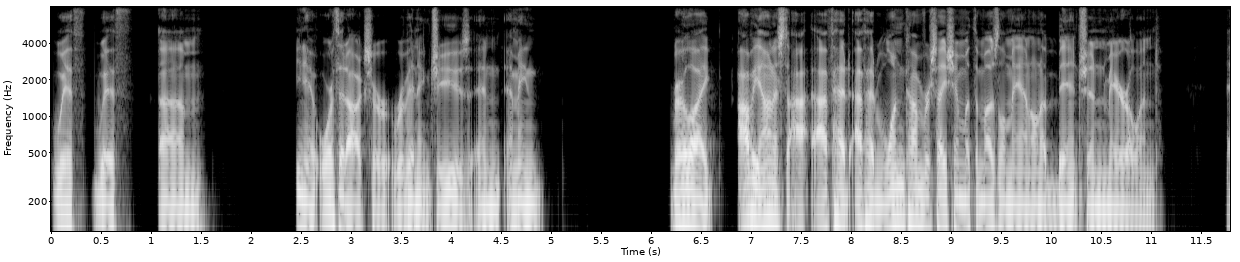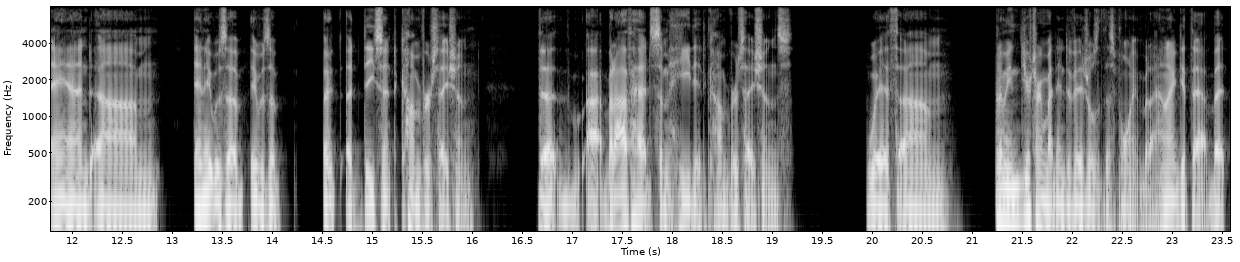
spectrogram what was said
with with um you know Orthodox or rabbinic Jews, and I mean, bro, like I'll be honest, I, I've had I've had one conversation with a Muslim man on a bench in Maryland, and um and it was a it was a a, a decent conversation. The I, but I've had some heated conversations with um. But I mean, you're talking about individuals at this point, but and I get that, but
